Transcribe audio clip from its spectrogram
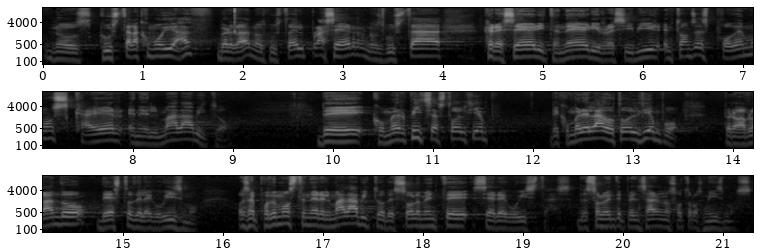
nos gusta la comodidad, ¿verdad? Nos gusta el placer, nos gusta crecer y tener y recibir. Entonces podemos caer en el mal hábito de comer pizzas todo el tiempo, de comer helado todo el tiempo, pero hablando de esto del egoísmo. O sea, podemos tener el mal hábito de solamente ser egoístas, de solamente pensar en nosotros mismos.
